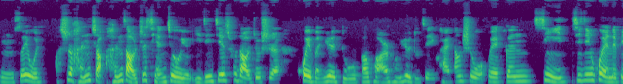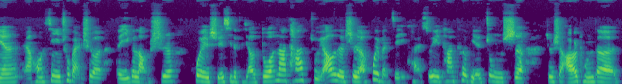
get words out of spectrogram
嗯，所以我是很早很早之前就有已经接触到就是绘本阅读，包括儿童阅读这一块。当时我会跟信宜基金会那边，然后信宜出版社的一个老师会学习的比较多。那他主要的是绘本这一块，所以他特别重视就是儿童的，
